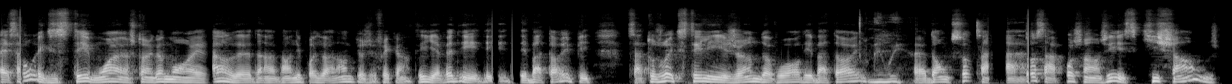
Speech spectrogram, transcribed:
Ben, ça a toujours existé. Moi, j'étais un gars de Montréal, euh, dans, dans les polyvalentes que j'ai fréquenté. Il y avait des, des, des, batailles, puis ça a toujours excité les jeunes de voir des batailles. Mais oui. Euh, donc ça, ça n'a ça, pas changé. Et ce qui change,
